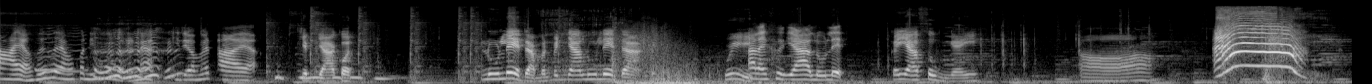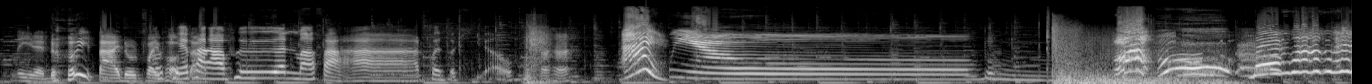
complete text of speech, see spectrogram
ตายอะเฮ้ยแสดงว่าคนนี้โหดนะเนี่ยทีเดียวไม่ตายอะ เก็บยาก่อน รูเล็ตอะ มันเป็นยารูเล็ตอะหุยอะไรคือยารูเล็ต ก็ยาสุ่มไง อ๋อนี่แหละเฮ้ยตายโดนไฟโอเผาเคตาพายเพื่อนมาฝากเพื่อนตัวเขียวอะฮะเมียวบุ้มอ้าวแรงมากแม่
